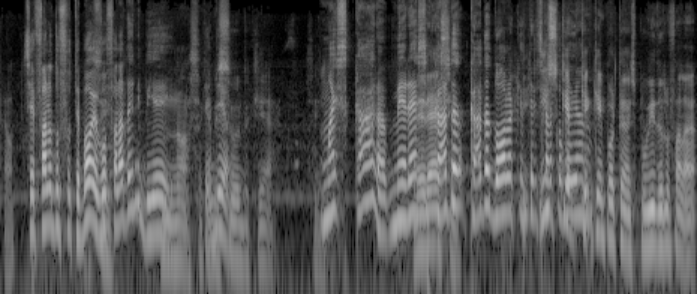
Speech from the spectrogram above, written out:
Então. Você fala do futebol, eu Sim. vou falar da NBA. Nossa, entendeu? que absurdo que é. Sim. Mas, cara, merece, merece. Cada, cada dólar que aqueles caras estão é, ganhando. Isso que é importante para o ídolo falar.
